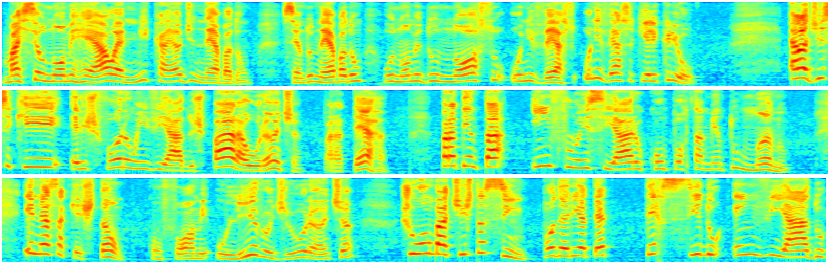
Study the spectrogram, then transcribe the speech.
mas seu nome real é Micael de Nébadon, sendo Nébadon o nome do nosso universo, universo que ele criou. Ela disse que eles foram enviados para Urântia, para a Terra, para tentar influenciar o comportamento humano. E nessa questão, Conforme o livro de Urântia, João Batista sim, poderia até ter sido enviado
